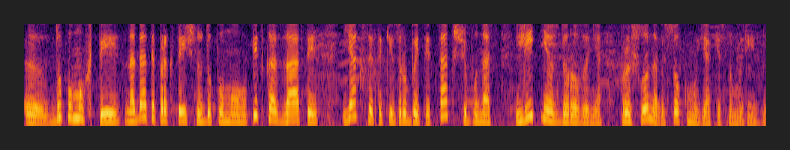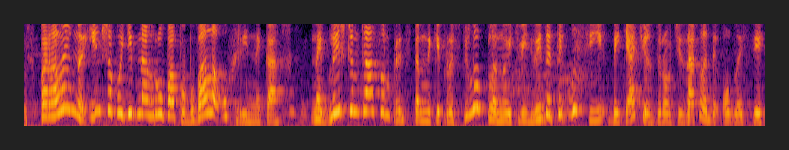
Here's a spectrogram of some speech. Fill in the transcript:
е, допомогти, надати практичну допомогу, підказати, як все таки зробити так, щоб у нас літнє оздоровлення пройшло на високому якісному рівні. Паралельно інша подібна група побувала у Хрінниках. Найближчим часом представники профспілок планують відвідати усі дитячі оздоровчі заклади області.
